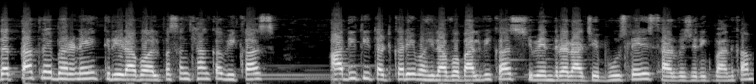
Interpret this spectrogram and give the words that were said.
दत्तात्रय भरणे क्रीडा व अल्पसंख्याक विकास आदिती तटकरे महिला व बालविकास शिवेंद्रराजे भोसले सार्वजनिक बांधकाम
